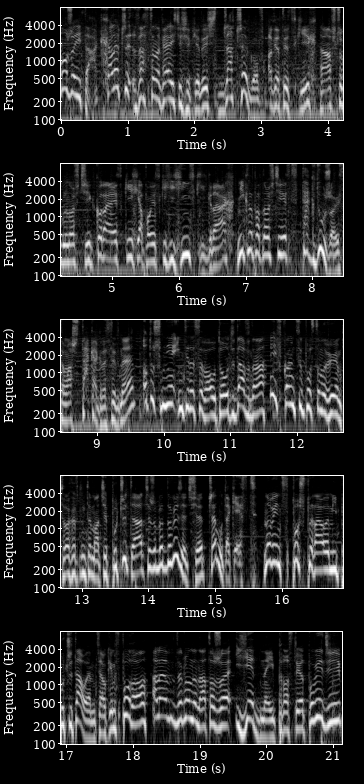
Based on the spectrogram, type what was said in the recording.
może i tak, ale czy zastanawialiście się kiedyś, dlaczego w azjatyckich, a w szczególności koreańskich, japońskich i chińskich grach mikropłatności jest tak dużo i są aż tak agresywne? Otóż mnie interesowało to od dawna i w końcu postanowiłem trochę w tym temacie poczytać, żeby dowiedzieć się, czemu tak jest. No więc poszperałem i poczytałem całkiem sporo, ale wygląda na to, że jednej prostej odpowiedzi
